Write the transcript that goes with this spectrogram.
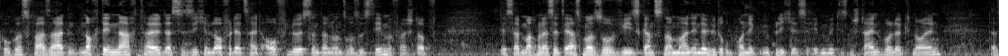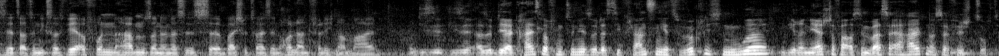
Kokosfaser hat noch den Nachteil, dass sie sich im Laufe der Zeit auflöst und dann unsere Systeme verstopft. Deshalb machen wir das jetzt erstmal so, wie es ganz normal in der Hydroponik üblich ist, eben mit diesen Steinwolleknollen. Das ist jetzt also nichts, was wir erfunden haben, sondern das ist äh, beispielsweise in Holland völlig normal. Und diese, diese, also der Kreislauf funktioniert so, dass die Pflanzen jetzt wirklich nur ihre Nährstoffe aus dem Wasser erhalten, aus der Fischzucht.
